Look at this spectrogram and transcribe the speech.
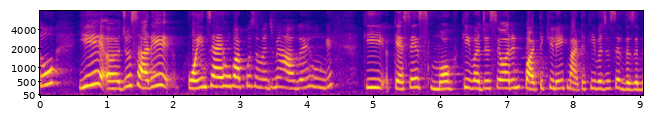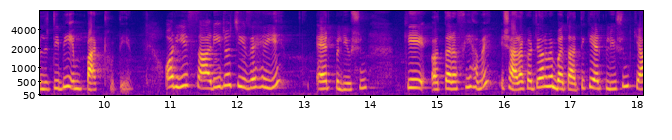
तो ये जो सारे पॉइंट्स आई होप आपको समझ में आ गए होंगे कि कैसे स्मॉग की वजह से और इन पार्टिकुलेट मैटर की वजह से विजिबिलिटी भी इम्पैक्ट होती है। और ये सारी जो चीज़ें हैं, ये एयर पोल्यूशन के तरफ़ ही हमें इशारा करती है और हमें बताती कि एयर पोल्यूशन क्या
